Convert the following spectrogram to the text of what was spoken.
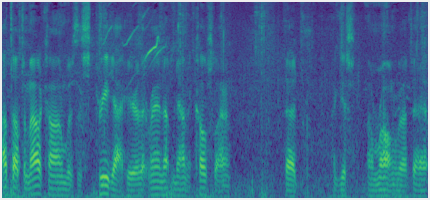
I thought the Malecon was the street out here that ran up and down the coastline. That I guess I'm wrong about that.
